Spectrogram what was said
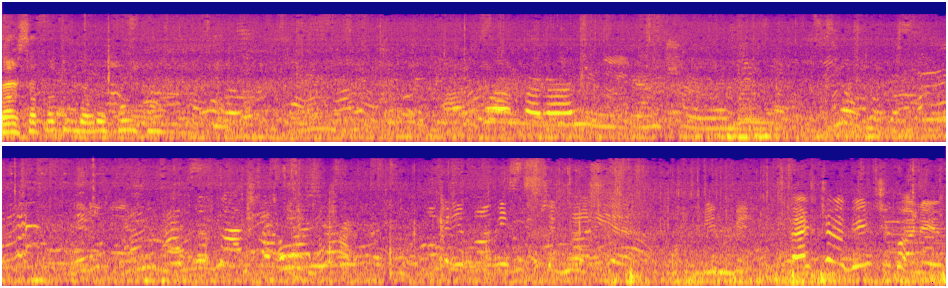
فلسفتون برای خودتون بچه بین چی کنیم؟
